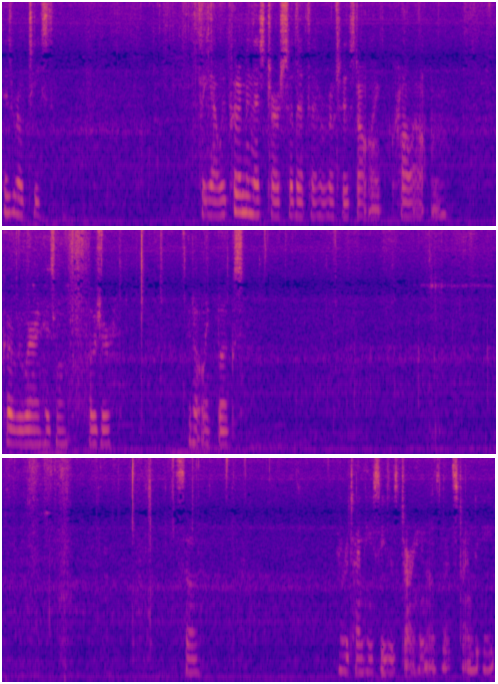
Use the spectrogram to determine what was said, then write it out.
his roaches. But yeah, we put them in this jar so that the roaches don't like crawl out and go everywhere in his enclosure. I don't like bugs. So every time he sees his jar, he knows that it's time to eat.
